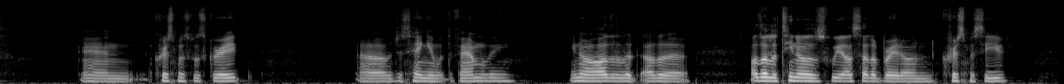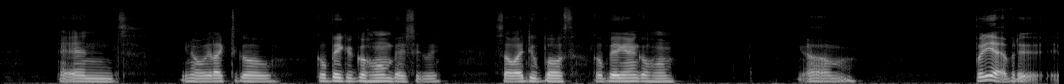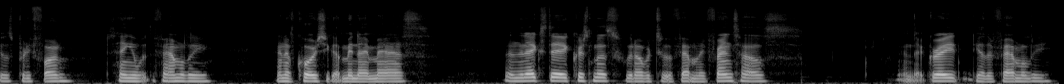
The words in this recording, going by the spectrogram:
and Christmas was great. Uh, just hanging with the family, you know, all the all the all the Latinos we all celebrate on Christmas Eve, and you know we like to go go big or go home basically. So I do both, go big and go home. Um, but yeah, but it it was pretty fun, just hanging with the family, and of course you got midnight mass. And then the next day, Christmas, went over to a family friend's house, and they're great, the other family.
